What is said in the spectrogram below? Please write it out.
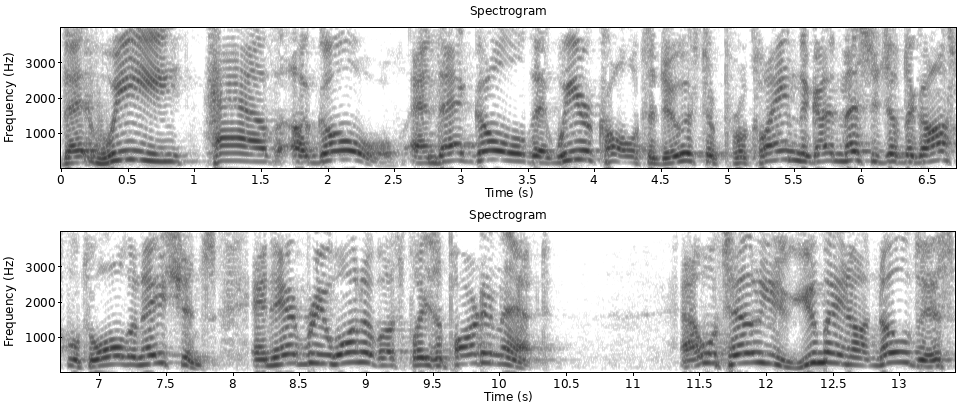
that we have a goal. And that goal that we are called to do is to proclaim the message of the gospel to all the nations. And every one of us plays a part in that. I will tell you, you may not know this,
